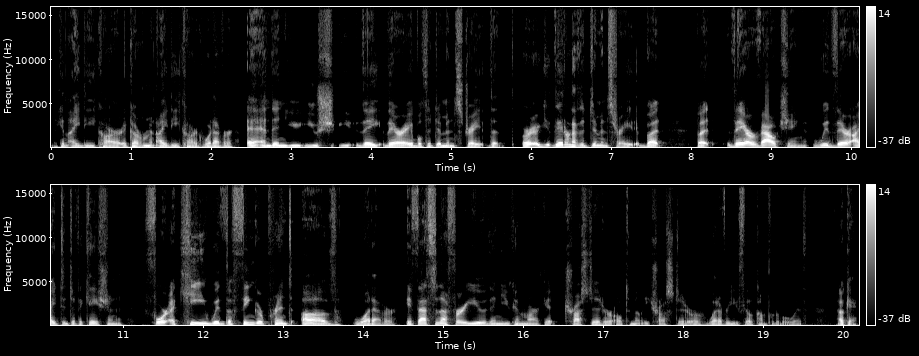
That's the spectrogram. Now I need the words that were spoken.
like an ID card, a government ID card, whatever, and, then you you, sh- you they they are able to demonstrate that, or they don't have to demonstrate, but but they are vouching with their identification for a key with the fingerprint of whatever. If that's enough for you, then you can mark it trusted or ultimately trusted or whatever you feel comfortable with. Okay.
